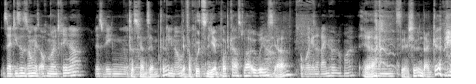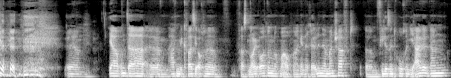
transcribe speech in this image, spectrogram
seit dieser Saison jetzt auch einen neuen Trainer, deswegen... Christian äh, Semke, genau, der vor Christian kurzem hier im. Podcast war übrigens, ja. Ja, Auch mal gerne reinhören nochmal. sehr schön, danke. Ähm, ja, und da ähm, hatten wir quasi auch eine fast Neuordnung nochmal, auch mal generell in der Mannschaft. Ähm, viele sind hoch in die A gegangen,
